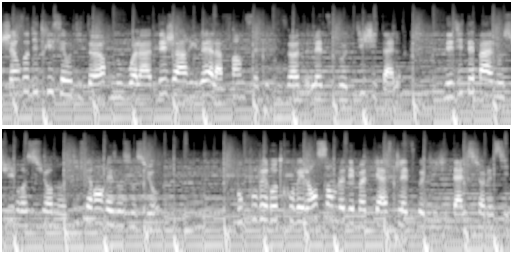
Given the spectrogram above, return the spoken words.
Chères auditrices et auditeurs, nous voilà déjà arrivés à la fin de cet épisode Let's Go Digital. N'hésitez pas à nous suivre sur nos différents réseaux sociaux. Vous pouvez retrouver l'ensemble des podcasts Let's Go Digital sur le site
